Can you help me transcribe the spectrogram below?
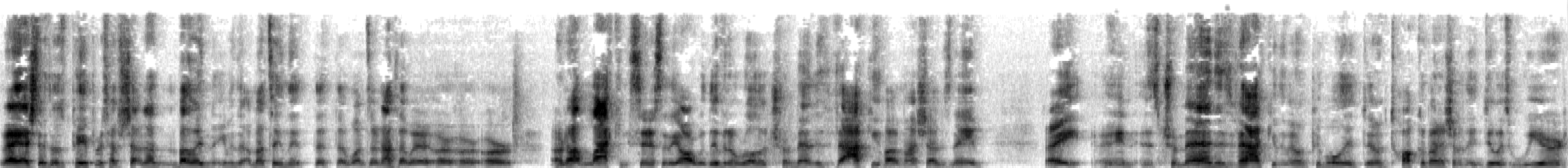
Right? Actually, those papers have shut. Not, by the way, even the, I'm not saying that, that the ones are not that way or, or, or are not lacking seriously. They are. We live in a world of tremendous vacuum of Hashem's name. Right? I mean, it's tremendous vacuum. We don't, people they, they don't talk about Hashem. They do. It's weird.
